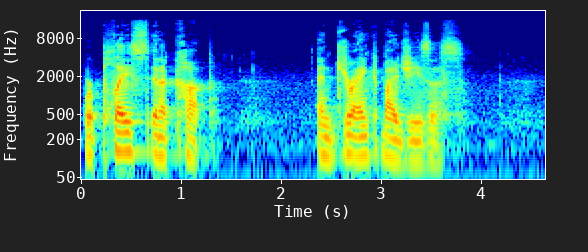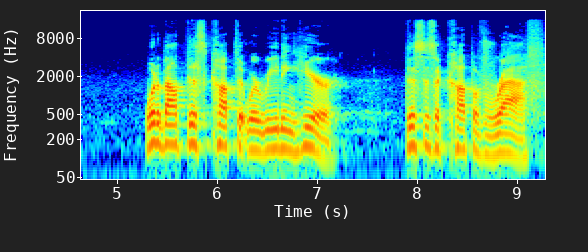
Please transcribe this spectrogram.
were placed in a cup and drank by Jesus. What about this cup that we're reading here? This is a cup of wrath.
